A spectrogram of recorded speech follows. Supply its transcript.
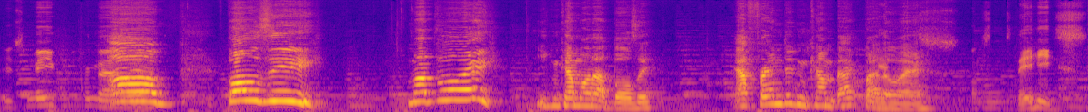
It's me from earlier. Oh, Ballsy! My boy! You can come on up, Ballsy. Our friend didn't come back, by the way. What's these?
